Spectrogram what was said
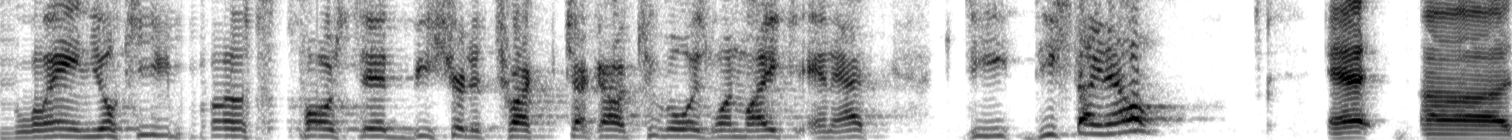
Dwayne, you'll keep us posted. Be sure to check check out two goalies, one Mic, and at D D Steinel. At uh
